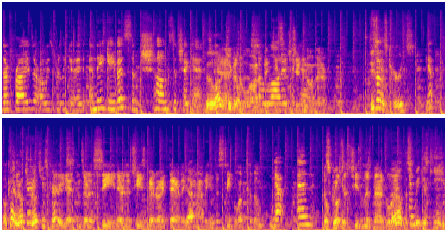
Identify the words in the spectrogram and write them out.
Their fries are always really good, and they gave us some chunks of chicken. There's a lot yeah, of chicken there's a lot of A big lot pieces of of chicken. chicken. on there. Do you So- say it's curds? Yep. Okay, Cheese real, curds. real cheese curds. You guys can sort of see there's a cheese curd right there. They Yeah. kind of have a distinct look to them. Yep. And They'll squeak post is- cheese in this bad boy. No, the squeak is key.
